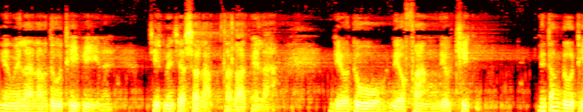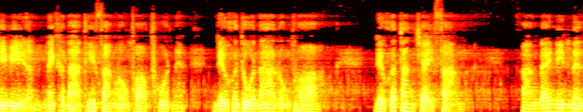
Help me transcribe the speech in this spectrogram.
อย่างเวลาเราดูทีวีนะจิตมันจะสลับตลอดเวลา เดี๋ยวดู เดี๋ยวฟัง เดี๋ยวคิด ไม่ต้องดูทีวีในขณะที่ฟังหลวงพ่อพูดเนี่ย เดี๋ยวก็ดูหน้าหลวงพ่อ เดี๋ยวก็ตั้งใจฟัง ฟังได้นิดหนึ่ง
